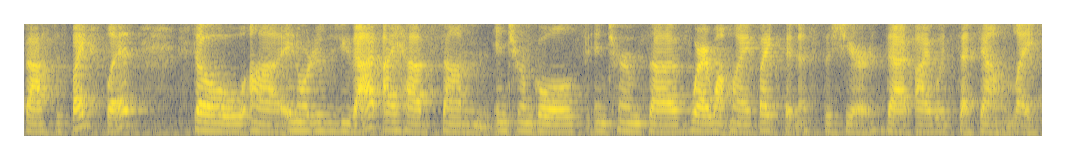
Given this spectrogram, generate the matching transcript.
fastest bike split. So uh, in order to do that, I have some interim goals in terms of where I want my bike fitness this year that I would set down, like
